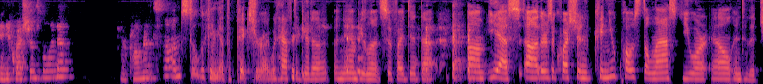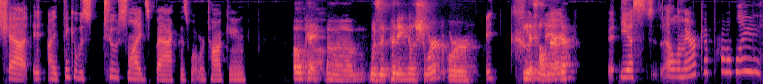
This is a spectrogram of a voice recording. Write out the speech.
Any questions, Melinda? Or comments? I'm still looking at the picture. I would have to get a, an ambulance if I did that. Um, yes, uh, there's a question. Can you post the last URL into the chat? It, I think it was two slides back is what we're talking. Okay. Um, was it put English work or it ESL America? ESL America, probably.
